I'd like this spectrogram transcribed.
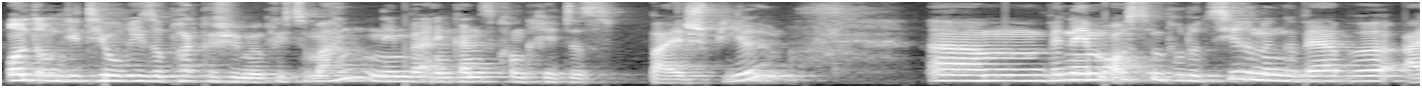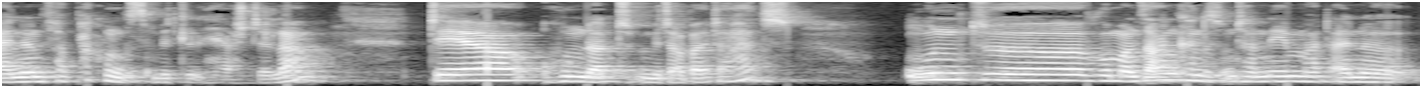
Und um die Theorie so praktisch wie möglich zu machen, nehmen wir ein ganz konkretes Beispiel. Ähm, wir nehmen aus dem produzierenden Gewerbe einen Verpackungsmittelhersteller, der 100 Mitarbeiter hat und äh, wo man sagen kann, das Unternehmen hat eine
